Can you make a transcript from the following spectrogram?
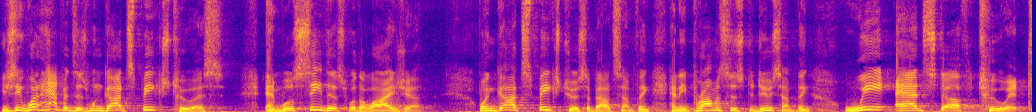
You see, what happens is when God speaks to us, and we'll see this with Elijah when God speaks to us about something and He promises to do something, we add stuff to it.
